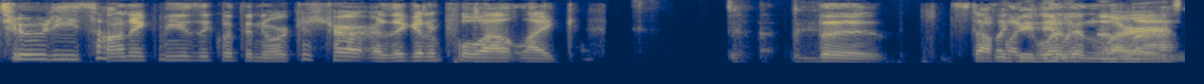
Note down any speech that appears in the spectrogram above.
2D Sonic music with an orchestra? Are they gonna pull out like the stuff Like like, Live and the Learn? last-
